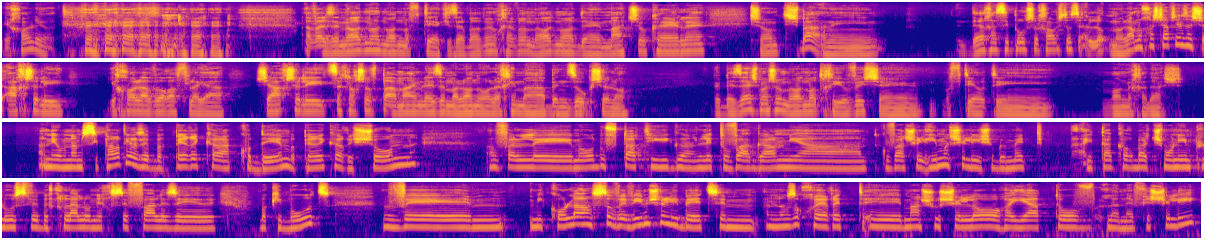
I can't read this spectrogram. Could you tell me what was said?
יכול להיות. אבל זה מאוד מאוד מאוד מפתיע, כי זה הרבה פעמים חבר'ה מאוד מאוד uh, מאצ'ו כאלה, שאומרים, תשמע, אני... דרך הסיפור שלך, מה שאתה עושה, לא, מעולם לא חשבתי על זה שאח שלי יכול לעבור אפליה, שאח שלי צריך לחשוב פעמיים לאיזה מלון הוא הולך עם הבן זוג שלו. ובזה יש משהו מאוד מאוד חיובי שמפתיע אותי המון מחדש. אני אמנם סיפרתי על זה בפרק הקודם, בפרק הראשון, אבל uh, מאוד הופתעתי לטובה גם מהתגובה של אימא שלי שבאמת הייתה כבר בת 80 פלוס ובכלל לא נחשפה לזה בקיבוץ. ומכל הסובבים שלי בעצם אני לא זוכרת uh, משהו שלא היה טוב לנפש שלי.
